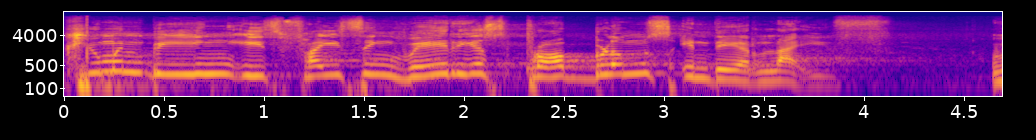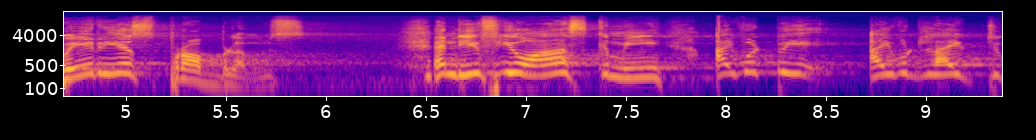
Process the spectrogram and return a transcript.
human being is facing various problems in their life various problems and if you ask me i would be i would like to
